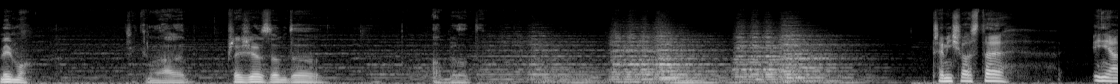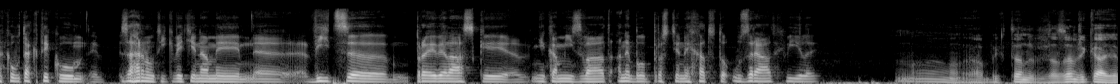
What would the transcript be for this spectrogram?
mimo. Řeknu, ale přežil jsem to a bylo to. Přemýšlel jste i nějakou taktiku, zahrnutý květinami, eh, víc eh, projevy lásky, eh, někam jí zvát, anebo prostě nechat to uzrát chvíli? No, já bych to, jsem říkal, že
